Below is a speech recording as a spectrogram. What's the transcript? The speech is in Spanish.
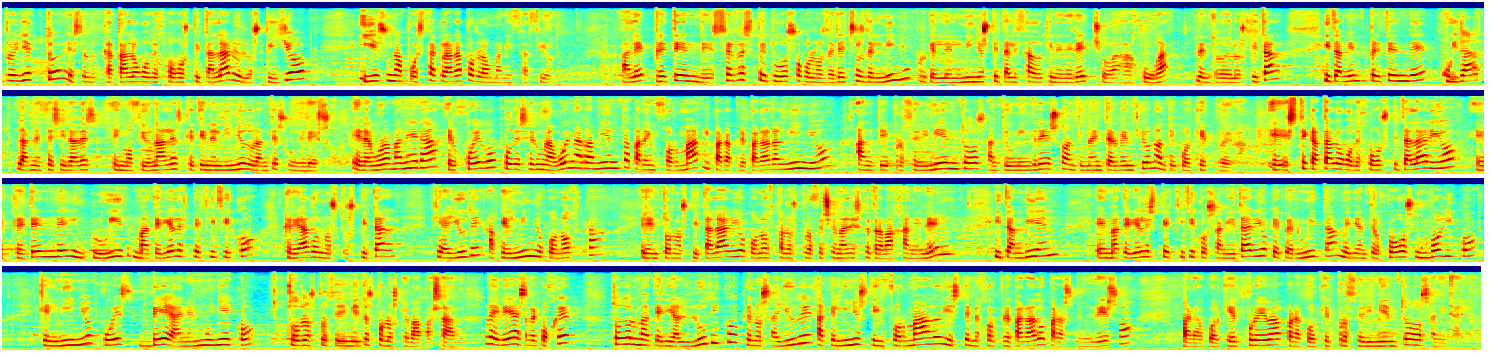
proyecto es el catálogo de juego hospitalario, los PIJOC, y es una apuesta clara por la humanización. ¿Vale? Pretende ser respetuoso con los derechos del niño, porque el niño hospitalizado tiene derecho a jugar dentro del hospital, y también pretende cuidar las necesidades emocionales que tiene el niño durante su ingreso. Eh, de alguna manera, el juego puede ser una buena herramienta para informar y para preparar al niño ante procedimientos, ante un ingreso, ante una intervención o ante cualquier prueba. Este catálogo de juego hospitalario eh, pretende incluir material específico creado en nuestro hospital que ayude a que el niño conozca el entorno hospitalario, conozca a los profesionales que trabajan en él y también eh, material específico sanitario que permita, mediante el juego simbólico, que el niño pues vea en el muñeco todos los procedimientos por los que va a pasar. La idea es recoger todo el material lúdico que nos ayude a que el niño esté informado y esté mejor preparado para su ingreso, para cualquier prueba, para cualquier procedimiento sanitario.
